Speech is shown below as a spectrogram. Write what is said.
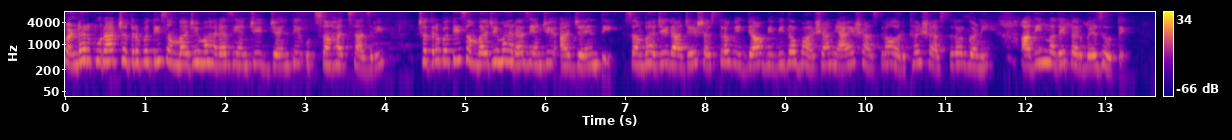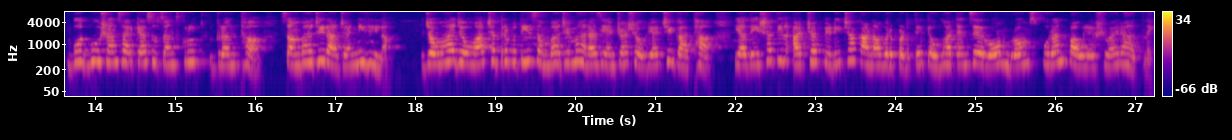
पंढरपुरात छत्रपती संभाजी महाराज यांची जयंती उत्साहात साजरी. छत्रपती संभाजी महाराज यांची आज जयंती. संभाजी राजे शस्त्रविद्या विविध भाषा न्यायशास्त्र अर्थशास्त्र गणित आदींमध्ये तरबेज होते. बुधभूषणसारख्या सुसंस्कृत ग्रंथ संभाजी राजांनी लिहिला. जेव्हा जेव्हा छत्रपती संभाजी महाराज यांच्या शौर्याची गाथा या देशातील आजच्या पिढीच्या कानावर पडते तेव्हा त्यांचे रोम रोम स्फुरण पावल्याशिवाय राहत नाही.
